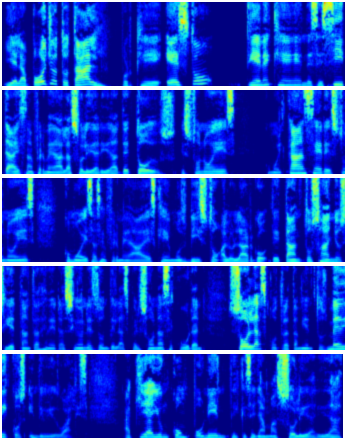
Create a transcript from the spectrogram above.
Y el apoyo total, porque esto tiene que necesita esta enfermedad la solidaridad de todos. Esto no es como el cáncer, esto no es como esas enfermedades que hemos visto a lo largo de tantos años y de tantas generaciones donde las personas se curan solas con tratamientos médicos individuales. Aquí hay un componente que se llama solidaridad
